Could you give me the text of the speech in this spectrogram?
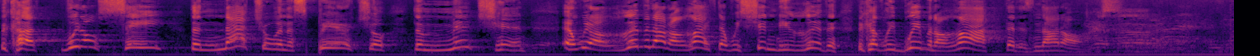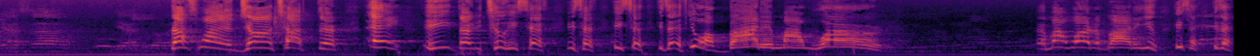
Because we don't see the natural and the spiritual dimension, and we are living out a life that we shouldn't be living because we believe in a lie that is not ours. Yes, yes, yes, That's why in John chapter 8, he, 32, he says, he says, he says, he says, if you abide in my word, and my word abide in you, he said, he said,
